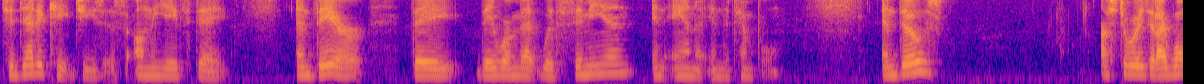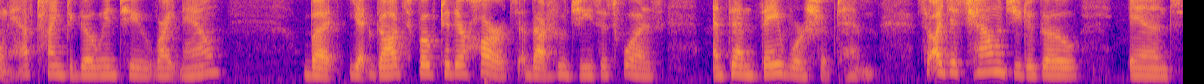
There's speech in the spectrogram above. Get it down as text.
to dedicate Jesus on the eighth day. And there they they were met with Simeon and Anna in the temple. And those are stories that I won't have time to go into right now, but yet God spoke to their hearts about who Jesus was, and then they worshiped him. So I just challenge you to go and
